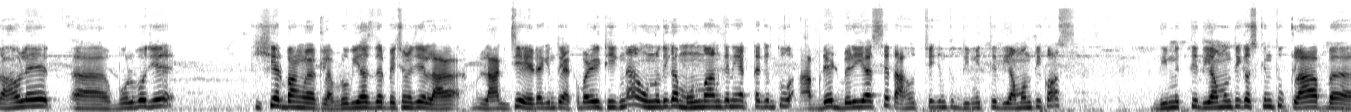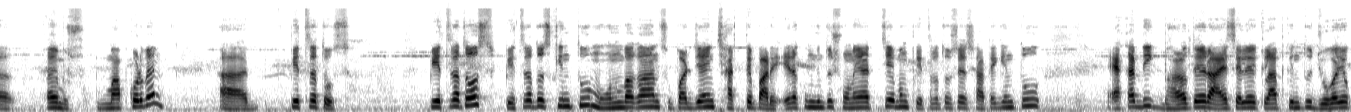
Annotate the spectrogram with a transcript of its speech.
তাহলে বলব যে কিসের বাংলার ক্লাব? রবি হাসদার পেছনে যে লাগছে, এটা কিন্তু একেবারেই ঠিক না। অন্যদিকে মোহনবাগানকে নিয়ে একটা কিন্তু আপডেট বেরিয়ে আসছে, তা হচ্ছে কিন্তু দিমিত্রি দিয়ামন্তিকস। দিমিত্রি দিয়ামন্তিকস কিন্তু ক্লাব মাফ করবেন? পেত্রাতোস পেত্রাতোস পেত্রাতোস কিন্তু মোহনবাগান সুপার জায়েন্ট ছাড়তে পারে। এরকম কিন্তু শোনা যাচ্ছে এবং পেত্রাতোসের সাথে কিন্তু একাধিক ভারতের আইএসএল এর ক্লাব কিন্তু যোগাযোগ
